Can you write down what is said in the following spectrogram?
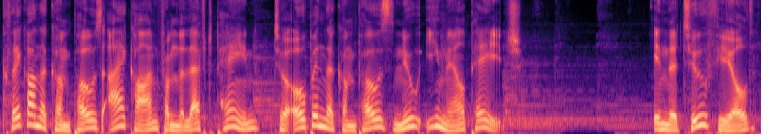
click on the Compose icon from the left pane to open the Compose New Email page. In the To field,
